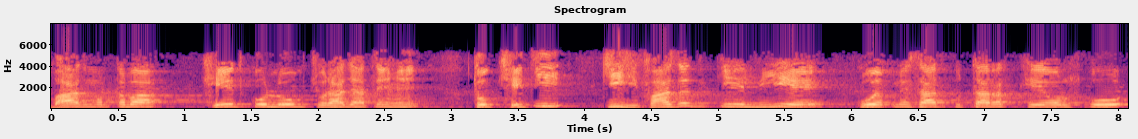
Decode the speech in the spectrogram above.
بعض مرتبہ کھیت کو لوگ چرا جاتے ہیں تو کھیتی کی حفاظت کے لیے کوئی اپنے ساتھ کتا رکھے اور اس کو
